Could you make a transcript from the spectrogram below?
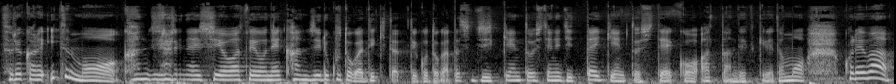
それからいつも感じられない幸せをね感じることができたっていうことが私実験としてね実体験としてこうあったんですけれどもこれは、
